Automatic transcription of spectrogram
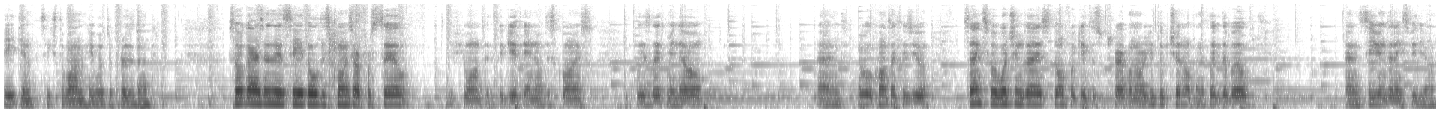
1861 he was the president so guys as i said all these coins are for sale. If you want to get any of these coins please let me know. And we will contact with you. Thanks for watching guys. Don't forget to subscribe on our youtube channel and click the bell. And see you in the next video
